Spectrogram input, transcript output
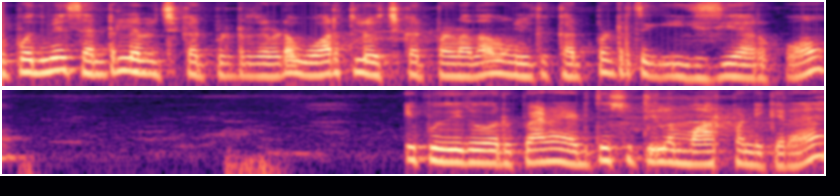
எப்போதுமே சென்டரில் வச்சு கட் பண்ணுறத விட ஓரத்தில் வச்சு கட் பண்ணால் தான் உங்களுக்கு கட் பண்ணுறதுக்கு ஈஸியாக இருக்கும். இப்போ இது ஒரு பேனை எடுத்து சுற்றிலும் மார்க் பண்ணிக்கிறேன்.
